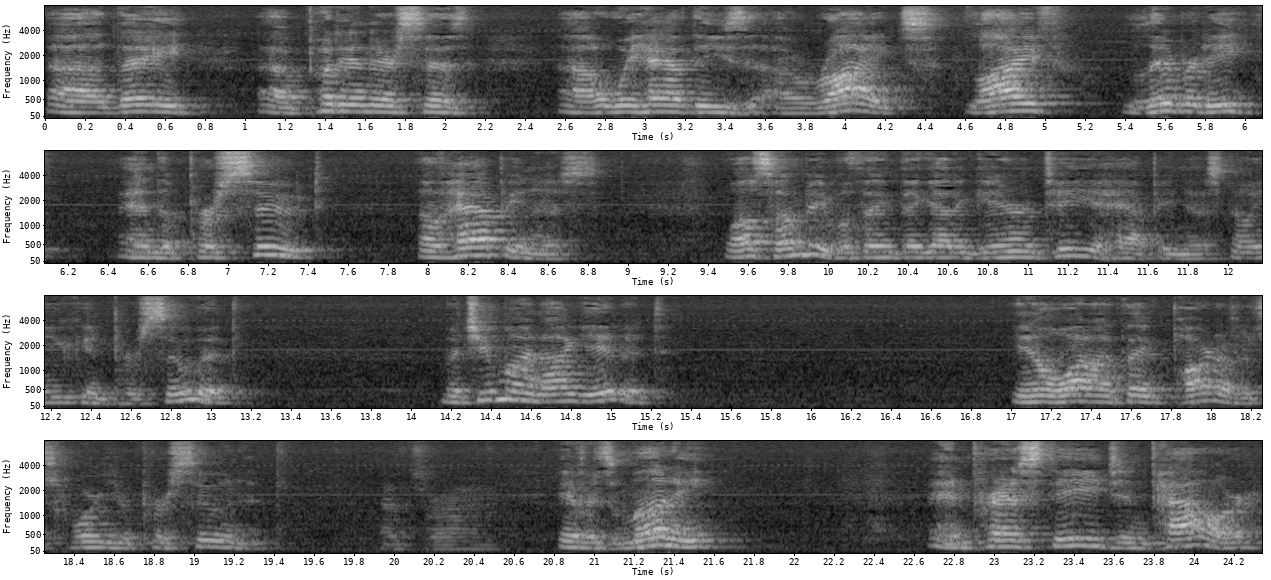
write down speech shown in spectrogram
uh, they uh, put in there says, uh, we have these uh, rights, life, liberty, and the pursuit of happiness. Well, some people think they got to guarantee you happiness. No, you can pursue it, but you might not get it. You know what? I think part of it's where you're pursuing it. That's right. If it's money and prestige and power,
